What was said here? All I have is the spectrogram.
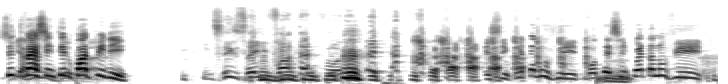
Se tiver sentindo, pode pedir. Sem ser infarto é foda. Tem 50 no Vitor, botei 50 no Vitor.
